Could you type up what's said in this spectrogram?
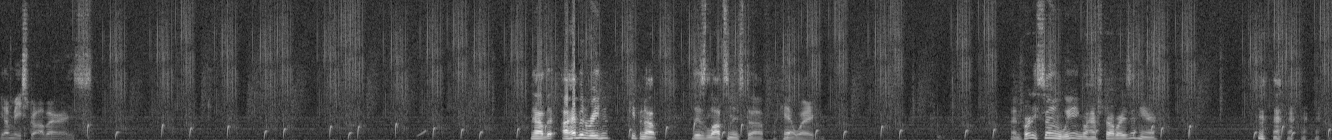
Yummy strawberries. Now, I have been reading, keeping up. There's lots of new stuff. I can't wait. And pretty soon, we ain't to have strawberries in here.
